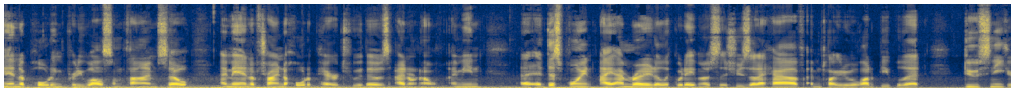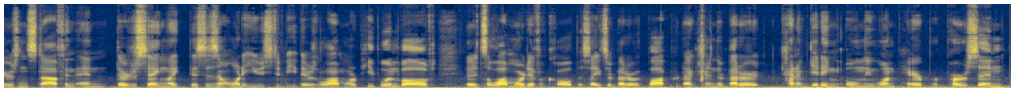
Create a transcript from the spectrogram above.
end up holding pretty well sometimes. So I may end up trying to hold a pair or two of those. I don't know. I mean, at this point, I, I'm ready to liquidate most of the shoes that I have. I'm talking to a lot of people that do sneakers and stuff and, and they're just saying like this isn't what it used to be there's a lot more people involved it's a lot more difficult the sites are better with bot protection they're better at kind of getting only one pair per person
